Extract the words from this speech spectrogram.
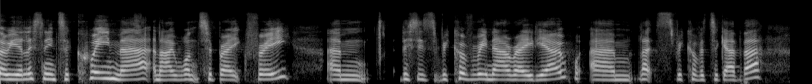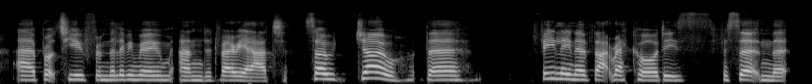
So you're listening to Queen there, and I want to break free. Um, this is Recovery Now Radio. Um, let's recover together. Uh, brought to you from the living room and Adferiad. So, Jo, the feeling of that record is for certain that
